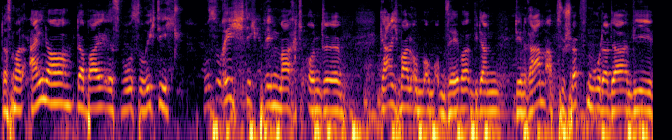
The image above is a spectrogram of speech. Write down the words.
dass mal einer dabei ist, wo es so richtig, wo es so richtig Bling macht und äh, gar nicht mal, um, um, um selber irgendwie dann den Rahmen abzuschöpfen oder da irgendwie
